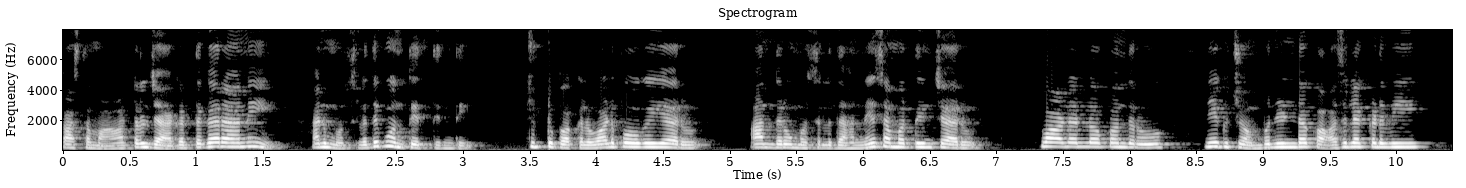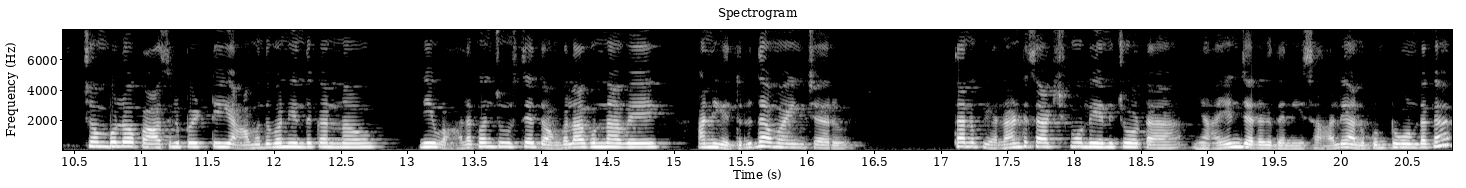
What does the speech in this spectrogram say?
కాస్త మాటలు జాగ్రత్తగా రాని అని ముసలిది గొంతెత్తింది. చుట్టుపక్కల వాళ్ళు పోగయ్యారు. అందరూ ముసలిదాన్నే సమర్థించారు. వాళ్ళల్లో కొందరు నీకు చెంబు నిండా కాసులెక్కడివి? చెంబులో కాసులు పెట్టి ఆముదమని ఎందుకన్నావు? నీ వాలకం చూస్తే దొంగలాగున్నావే? అని ఎదురు దమాయించారు. తనకు ఎలాంటి సాక్ష్యము లేని చోట న్యాయం జరగదని సాలి అనుకుంటూ ఉండగా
